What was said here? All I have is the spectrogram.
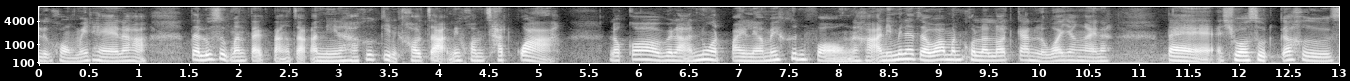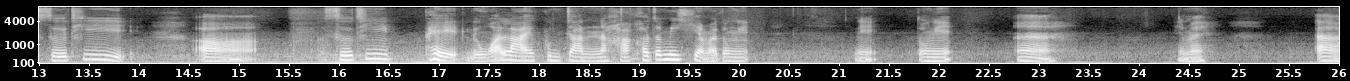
หรือของไม่แท้นะคะ แต่รู้สึกมันแตกต่างจากอันนี้นะคะ คือกลิ่นเขาจะมีความชัดกว่า แล้วก็เวลานวดไปแล้วไม่ขึ้นฟองนะคะ อันนี้ไม่แน่ใจว่ามันคนละล็อตกันหรือว่ายังไงนะ แต่ชัวร์สุดก็คือซื้อที่ซื้อที่เพจหรือว่าไลน์คุณจันนะคะ เขาจะมีเขียนไว้ตรงนี้นี่ตรงนี้อ่าเห็นไหมอ่า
